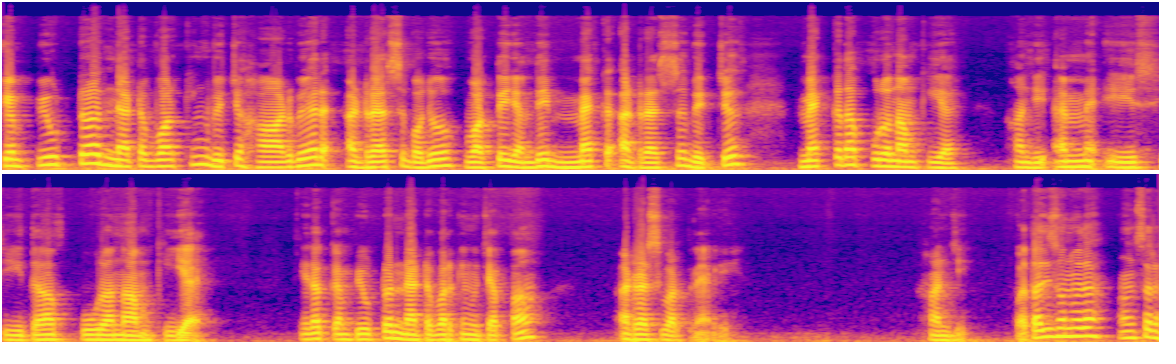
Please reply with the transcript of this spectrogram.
ਕੰਪਿਊਟਰ ਨੈਟਵਰਕਿੰਗ ਵਿੱਚ ਹਾਰਡਵੇਅਰ ਐਡਰੈਸ ਵਜੋਂ ਵਰਤੇ ਜਾਂਦੇ ਮੈਕ ਐਡਰੈਸ ਵਿੱਚ ਮੈਕ ਦਾ ਪੂਰਾ ਨਾਮ ਕੀ ਹੈ? ਹਾਂਜੀ MEC ਦਾ ਪੂਰਾ ਨਾਮ ਕੀ ਹੈ? ਇਹਦਾ ਕੰਪਿਊਟਰ ਨੈਟਵਰਕਿੰਗ ਵਿੱਚ ਆਪਾਂ ਐਡਰੈਸ ਵਰਤਦੇ ਆਂਗੇ ਹਾਂਜੀ। ਪਤਾ ਜੀ ਤੁਹਾਨੂੰ ਇਹਦਾ ਆਨਸਰ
